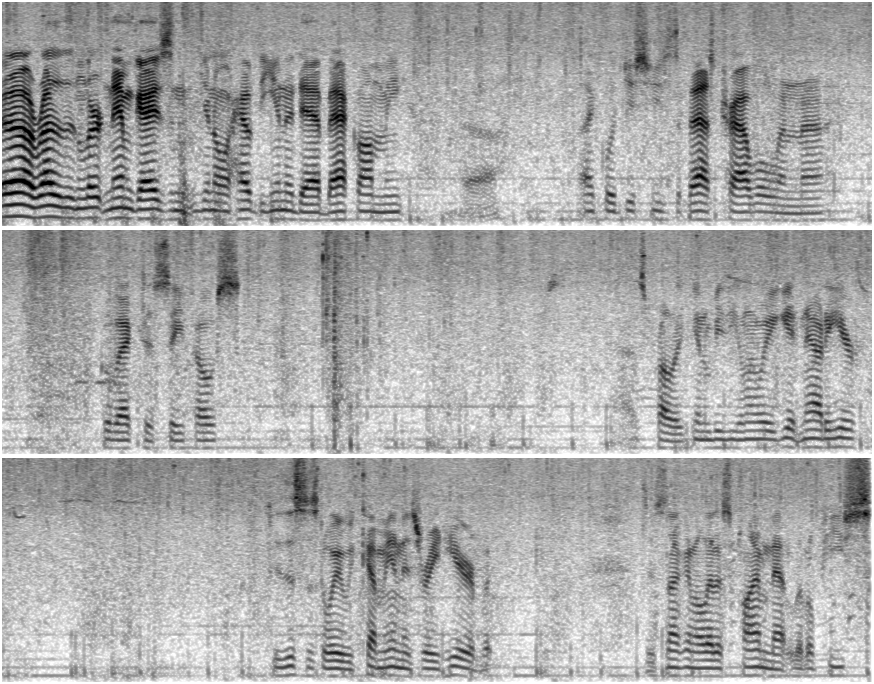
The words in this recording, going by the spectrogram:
Uh, rather than alerting them guys and you know have the Unidad back on me, uh, I could just use the fast travel and uh, go back to a safe house. That's probably gonna be the only way of getting out of here. See, this is the way we come in is right here, but it's not gonna let us climb that little piece.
